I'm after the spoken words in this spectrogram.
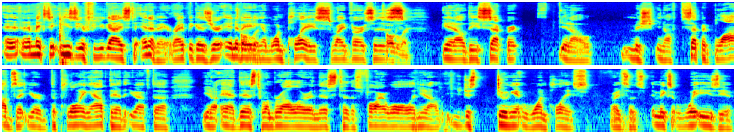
and, and, it makes it easier for you guys to innovate, right? Because you're innovating totally. in one place, right? Versus, totally. you know, these separate, you know, mach- you know, separate blobs that you're deploying out there that you have to, you know, add this to Umbrella and this to this firewall, and you know, you're just doing it in one place, right? So it makes it way easier.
